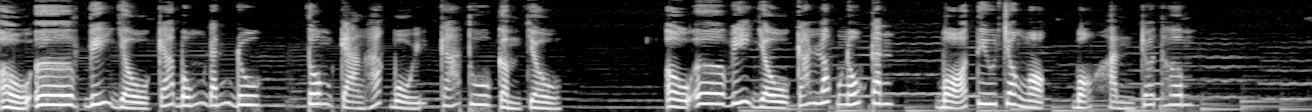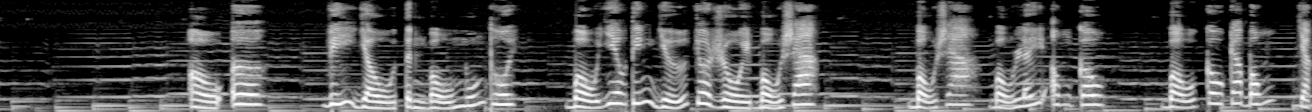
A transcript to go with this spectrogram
Ầu ơ ví dầu cá bóng đánh đu, tôm càng hát bụi, cá thu cầm chầu. Ầu ơ ví dầu cá lóc nấu canh, bỏ tiêu cho ngọt, bỏ hành cho thơm. Ầu ơ, ví dầu tình bậu muốn thôi, bậu gieo tiếng dữ cho rồi bậu ra. Bậu ra, bậu lấy ông câu, bậu câu cá bóng, chặt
